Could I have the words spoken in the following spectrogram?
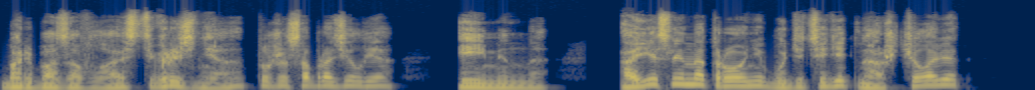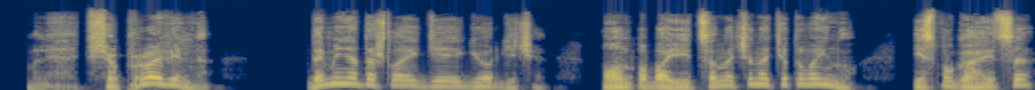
Борьба за власть, грызня, тоже сообразил я. Именно. А если на троне будет сидеть наш человек? Блядь, все правильно. До меня дошла идея Георгича. Он побоится начинать эту войну. Испугается,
